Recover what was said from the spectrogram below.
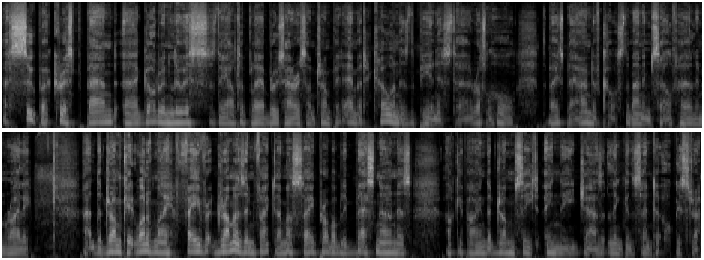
A super crisp band. Uh, Godwin Louis as the alto player, Bruce Harris on trumpet, Emmett Cohen as the pianist, uh, Russell Hall, the bass player, and of course the man himself, Herlin Riley. At the drum kit, one of my favourite drummers, in fact, I must say, probably best known as occupying the drum seat in the Jazz at Lincoln Center Orchestra.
